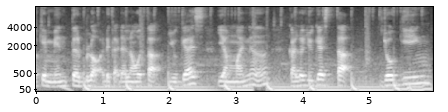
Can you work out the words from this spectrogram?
okay, mental block dekat dalam otak you guys yang mana kalau you guys tak jogging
